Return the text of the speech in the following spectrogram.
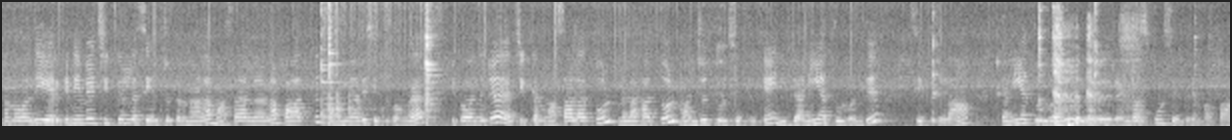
நம்ம வந்து ஏற்கனவே சிக்கனில் சேர்த்துருக்கறனால மசாலாலாம் பார்த்து கம்மியாகவே சேர்த்துக்கோங்க. இப்போ வந்துட்டு சிக்கன் மசாலா தூள் மிளகாத்தூள் மஞ்சள்தூள் சேர்த்துருக்கேன். இது தனியாத்தூள் வந்து சேர்த்துக்கலாம். தனியாத்தூள் வந்து ஒரு ரெண்டரை ஸ்பூன் சேர்த்துறேன் பாப்பா.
